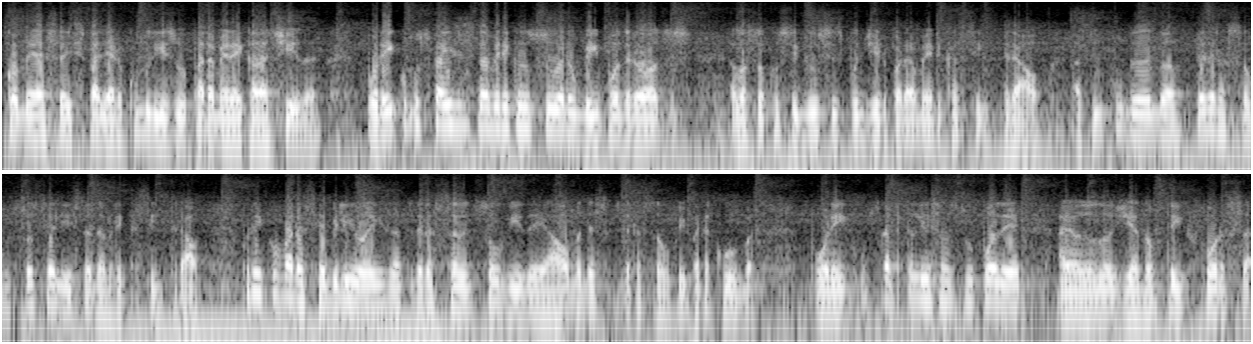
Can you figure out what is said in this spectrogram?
começa a espalhar o comunismo para a América Latina. Porém, como os países da América do Sul eram bem poderosos, ela só conseguiu se expandir para a América Central, assim fundando a Federação Socialista da América Central. Porém, com várias rebeliões, a federação é dissolvida e a alma dessa federação foi para Cuba. Porém, com os capitalistas no poder, a ideologia não tem força.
